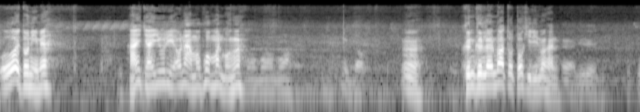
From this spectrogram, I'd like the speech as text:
โอ้ยตัวนี้ไหมหายใจอยู่ดิเอาน้ำมาพ่มมันบ่เหรอบ่บ่บ่ขึ้นดอกเออขึ้นขึ้นเลยว่าตัวโตขี่ดินว่าหันเออนี่เด้โปร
